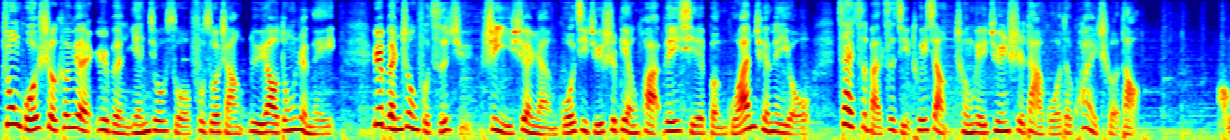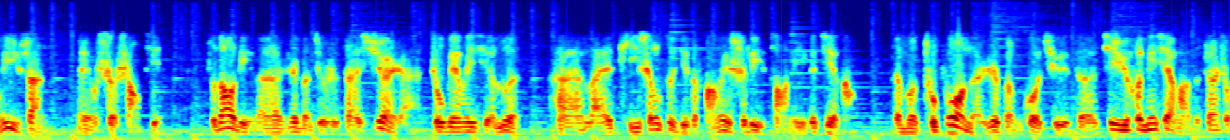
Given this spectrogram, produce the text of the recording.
中国社科院日本研究所副所长吕耀东认为，日本政府此举是以渲染国际局势变化、威胁本国安全为由，再次把自己推向成为军事大国的快车道。防卫预算没有设上限，说到底呢，日本就是在渲染周边威胁论，呃，来提升自己的防卫实力，找了一个借口。那么突破呢？日本过去的基于和平宪法的专守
